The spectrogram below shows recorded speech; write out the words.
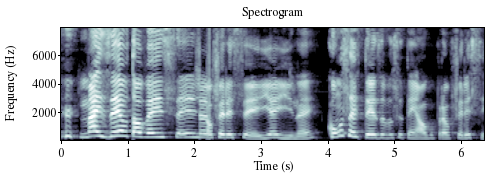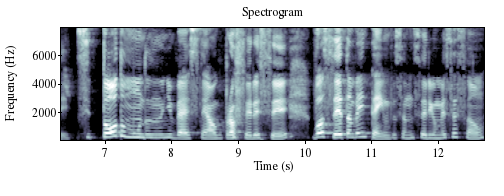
mas eu talvez seja oferecer, e aí, né? Com certeza você tem algo para oferecer. Se todo mundo no universo tem algo para oferecer, você também tem, você não seria uma exceção.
